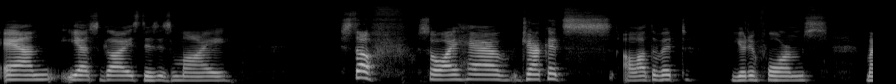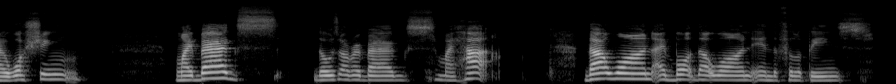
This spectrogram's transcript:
and yes guys this is my stuff. So i have jackets a lot of it uniforms my washing my bags. Those are my bags. My hat. That one i bought that one in the philippines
